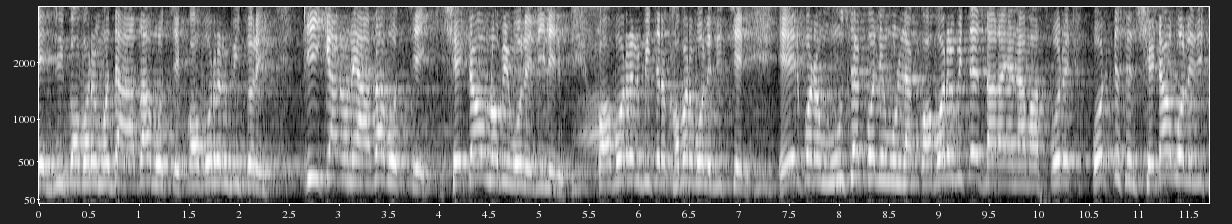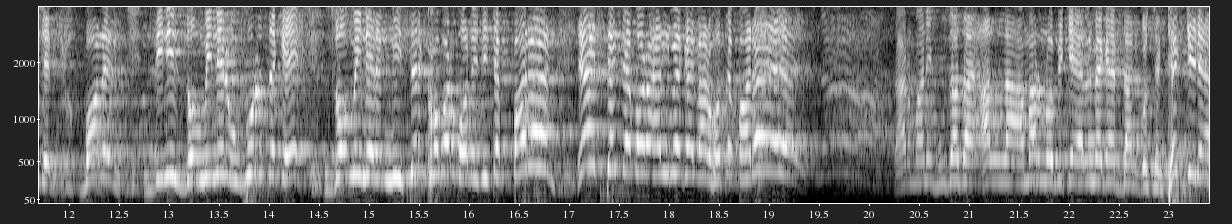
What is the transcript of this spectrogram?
এই দুই কবরের মধ্যে আজাব হচ্ছে, কবরের ভিতরে কি কারণে আজাব হচ্ছে সেটাও নবী বলে দিলেন। কবরের ভিতরে খবর বলে দিচ্ছেন, এরপরে মুসা কলিমুল্লাহ কবরের ভিতরে দাঁড়ায় নামাজ পড়ে, পড়তেছেন, সেটাও বলে দিচ্ছেন। বলেন, যিনি জমিনের উপর থেকে জমিনের নিচের খবর বলে দিতে পারেন, এর থেকে বড় এলমে গাইবার হতে পারে। তার মানে বোঝা যায়, আল্লাহ আমার নবীকে এলমে গায়েব দান করছেন, ঠিক কিনা?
